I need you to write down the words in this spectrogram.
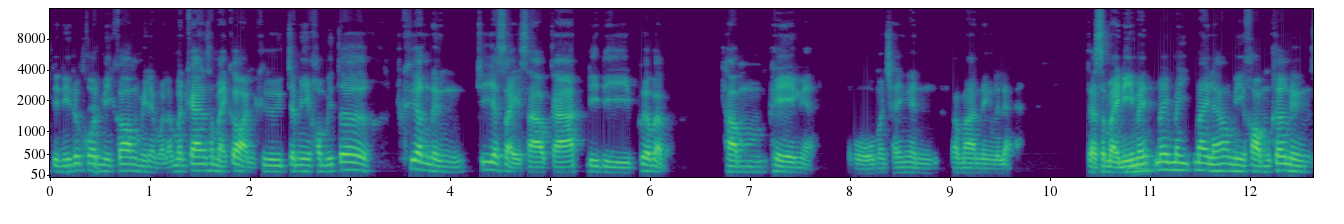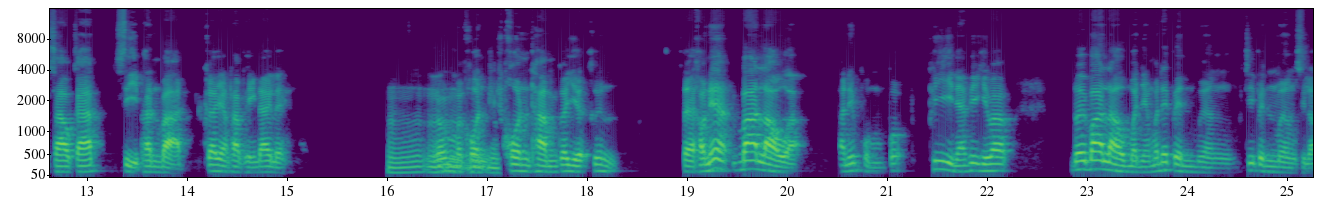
ทีนี้ทุกคนมีกล้องมีอะไรหมดแล้วเหมือนกันสมัยก่อนคือจะมีคอมพิวเตอร์เครื่องหนึ่งที่จะใส่ sound card ดีๆ เพื่อแบบทำเพลงเนี่ยโอ้โหมันใช้เงินประมาณหนึ่งเลยแหละ แต่สมัยนี้ไม่ไม่ไม่ไม่แล้วมีคอมเครื่องหนึ่ง sound card สี่พันบาท ก็ยังทำเพลงได้เลยอืมอืมแล้วมันคนอืมคนทำก็เยอะขึ้น แต่เขาวเนี้ยบ้านเราอะ อันนี้ผมพี่นะพี่คิดว่าด้วยบ้านเรามันยังไม่ได้เป็นเมืองที่เป็นเมืองศิล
